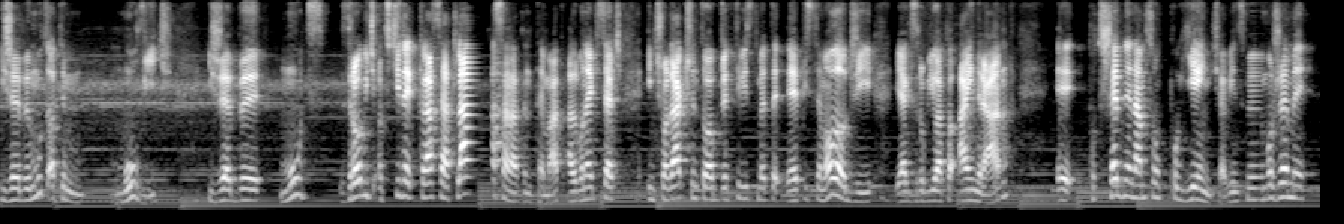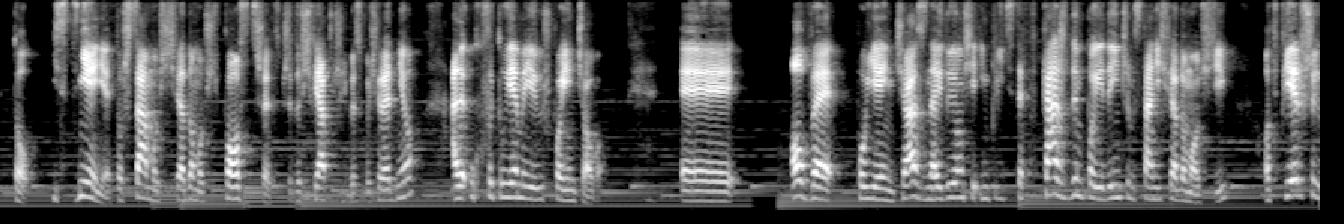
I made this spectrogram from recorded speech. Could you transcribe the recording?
i żeby móc o tym mówić, i żeby móc zrobić odcinek klasy Atlasa na ten temat, albo napisać Introduction to Objectivist Epistemology, jak zrobiła to Ayn Rand, e, potrzebne nam są pojęcia, więc my możemy to istnienie, tożsamość, świadomość postrzec czy doświadczyć bezpośrednio, ale uchwytujemy je już pojęciowo. E, owe pojęcia znajdują się implicite w każdym pojedynczym stanie świadomości, od pierwszych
